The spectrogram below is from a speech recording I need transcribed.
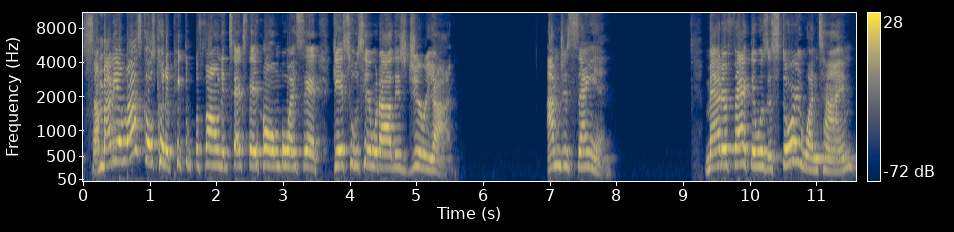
Somebody at Roscoe's could have picked up the phone and texted their homeboy and said, Guess who's here with all this jury on? I'm just saying. Matter of fact, there was a story one time.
